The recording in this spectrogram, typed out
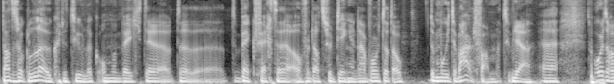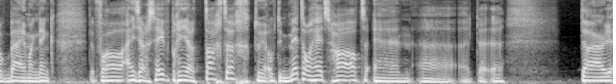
dat is ook leuk natuurlijk om een beetje te, te, te bekvechten over dat soort dingen. Daar wordt het ook de moeite waard van natuurlijk. Ja. Eh, het hoort er ook bij, maar ik denk de- vooral eind jaren 70, begin jaren 80, toen je ook de metalheads had en eh, de, eh, daar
